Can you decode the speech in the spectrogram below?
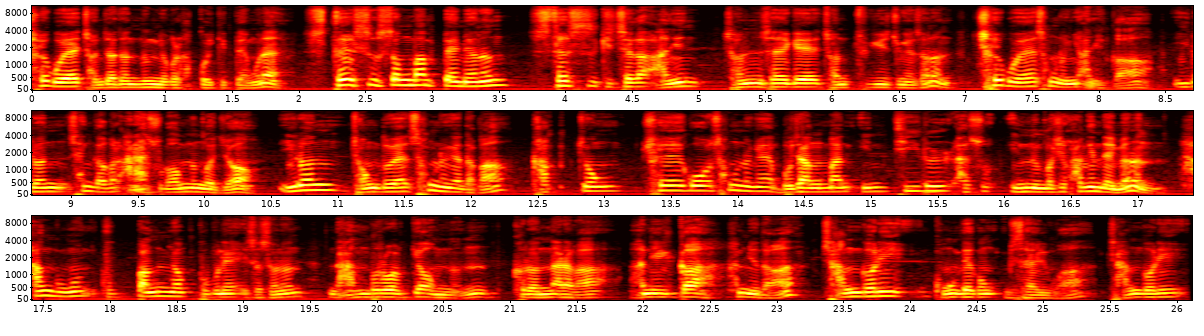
최고의 전자전 능력을 갖고 있기 때문에 스텔스성만 빼면은 스텔스 기체가 아닌 전 세계 전투기 중에서는 최고의 성능이 아닐까 이런 생각을 안 할 수가 없는 거죠. 이런 정도의 성능에다가 각종 최고 성능의 무장만 인티를 할 수 있는 것이 확인되면 한국은 국방력 부분에 있어서는 남부러울 게 없는 그런 나라가 아닐까 합니다. 장거리 공대공 미사일과 장거리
